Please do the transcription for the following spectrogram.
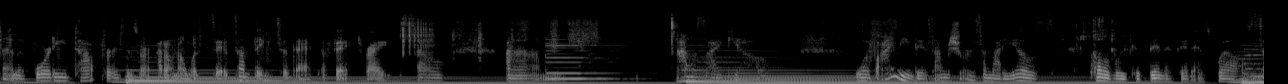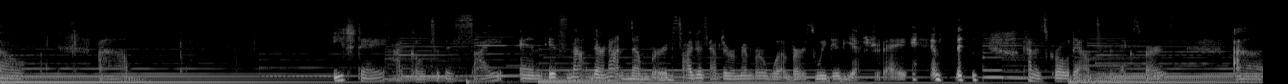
the 40 top verses or I don't know what said, something to that effect, right? So um I was like, yo, well, if I need this, I'm sure somebody else probably could benefit as well. So, um, each day I go to this site and it's not, they're not numbered. So I just have to remember what verse we did yesterday and then kind of scroll down to the next verse. Um,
